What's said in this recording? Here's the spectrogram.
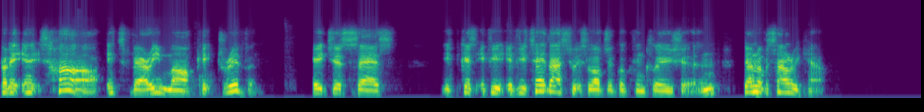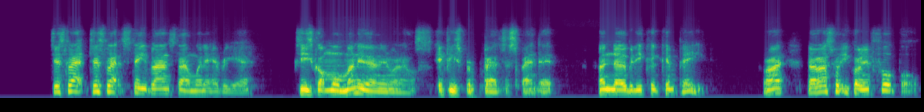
but in its heart, it's very market driven. It just says because if you if you take that to its logical conclusion, don't have a salary cap. Just let just let Steve Lansdown win it every year because he's got more money than anyone else if he's prepared to spend it, and nobody could compete. Right now, that's what you've got in football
